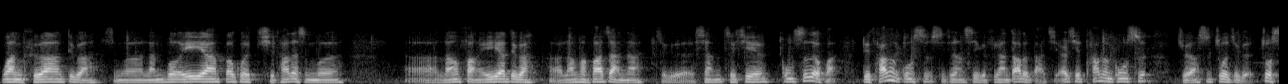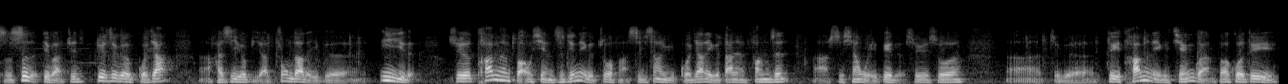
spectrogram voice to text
万科啊，对吧？什么兰博 A 呀，包括其他的什么。呃，廊坊 A 呀，对吧？啊，廊坊发展呢，这个像这些公司的话，对他们公司实际上是一个非常大的打击，而且他们公司主要是做这个做实事的，对吧？就对这个国家啊还是有比较重大的一个意义的，所以说他们保险资金的一个做法，实际上与国家的一个大政方针啊是相违背的，所以说。啊，这个对他们的一个监管，包括对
